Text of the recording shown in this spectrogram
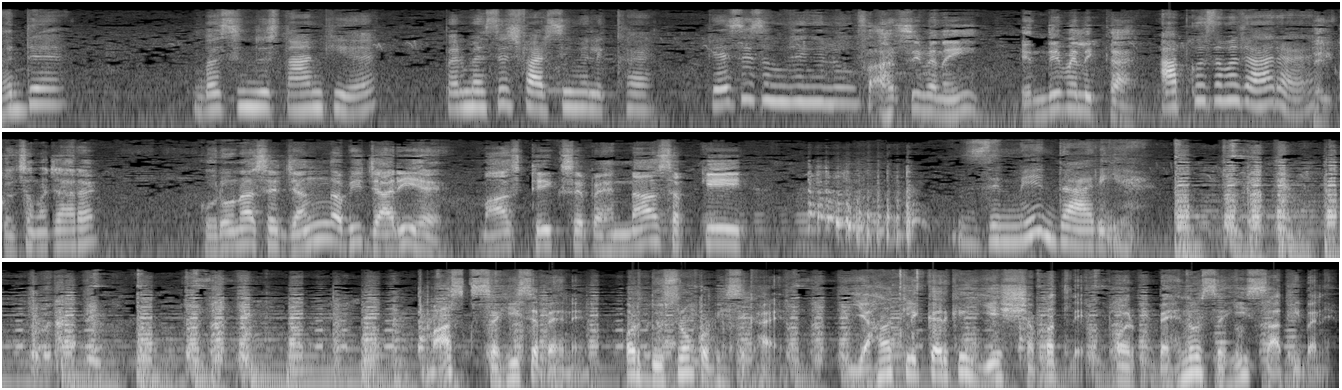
हद है। बस हिंदुस्तान की है पर मैसेज फारसी में लिखा है। कैसे समझेंगे लोग? फारसी में नहीं हिंदी में लिखा है। आपको समझ आ रहा है? बिल्कुल समझ आ रहा है। कोरोना से जंग अभी जारी है। मास्क ठीक से पहनना सबकी ज़िम्मेदारी है। मास्क सही से पहने और दूसरों को भी सिखाएँ। यहाँ क्लिक करके ये शपथ लें और पहनो सही साथी बने।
